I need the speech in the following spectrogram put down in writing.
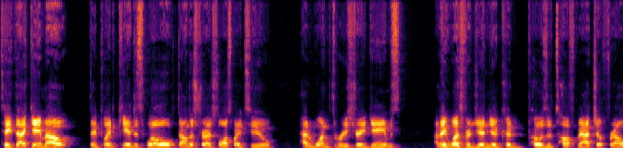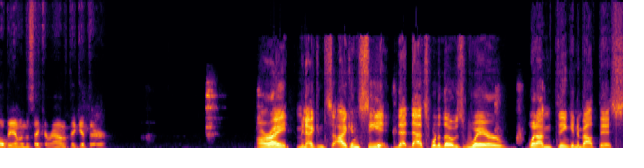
take that game out. They played Kansas well down the stretch, lost by two, had won three straight games. I think West Virginia could pose a tough matchup for Alabama in the second round if they get there. All right. I mean, I can I can see it. That that's one of those where when I'm thinking about this,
